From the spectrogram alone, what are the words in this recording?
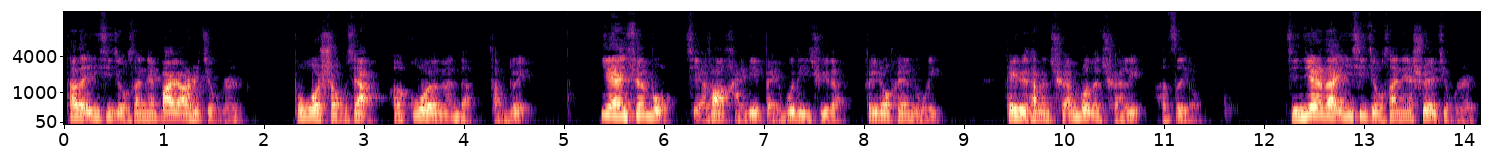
他在一七九三年八月二十九日，不顾手下和顾问们的反对，依然宣布解放海地北部地区的非洲黑人奴隶，给予他们全部的权利和自由。紧接着，在一七九三年十月九日，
